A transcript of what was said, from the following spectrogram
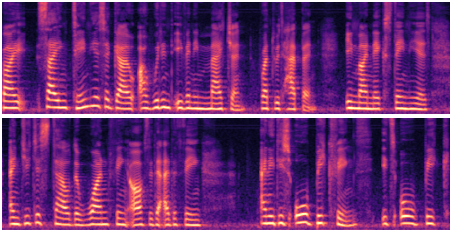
By saying 10 years ago, I wouldn't even imagine what would happen in my next 10 years. And you just tell the one thing after the other thing. And it is all big things. It's all big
